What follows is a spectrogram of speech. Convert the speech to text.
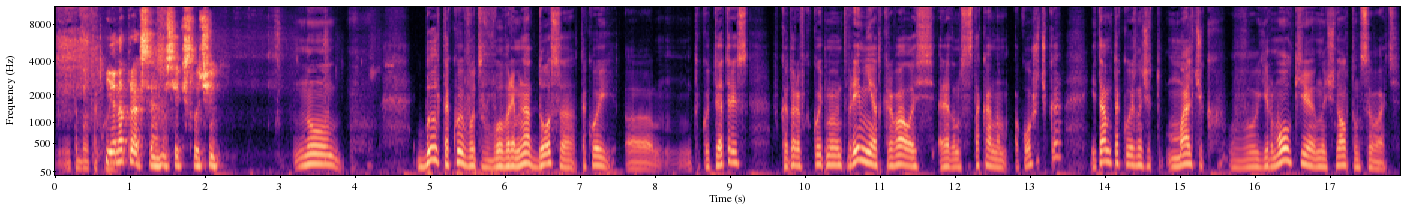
Это был такой... Я напрягся на всякий случай. Ну, был такой вот во времена ДОСа такой, э, такой Тетрис, в который в какой-то момент времени открывалось рядом со стаканом окошечко, и там такой, значит, мальчик в ермолке начинал танцевать.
